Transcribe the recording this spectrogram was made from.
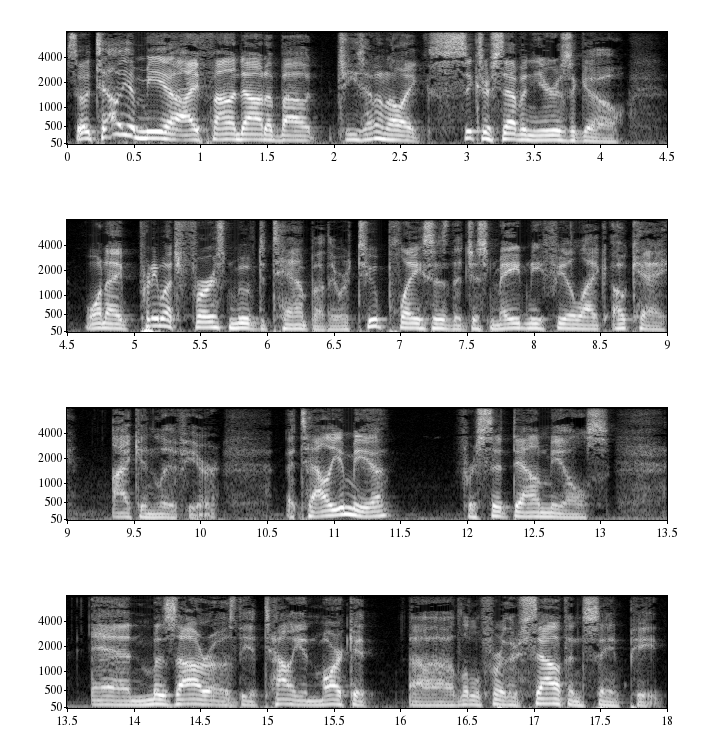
So Italia Mia, I found out about, geez, I don't know, like six or seven years ago when I pretty much first moved to Tampa. There were two places that just made me feel like, okay, I can live here. Italia Mia for sit down meals and Mazzaro's, the Italian market uh, a little further south in St. Pete.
